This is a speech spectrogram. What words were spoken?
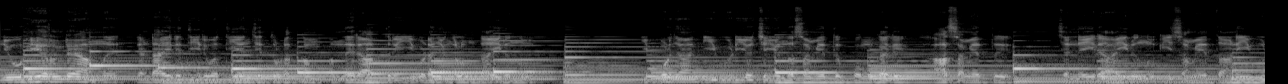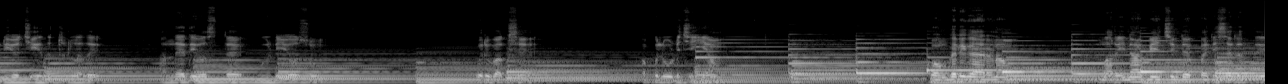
ന്യൂ ഇയറിന്റെ അന്ന് രണ്ടായിരത്തി ഇരുപത്തിയഞ്ച് തുടക്കം അന്ന് രാത്രി ഇവിടെ ഞങ്ങൾ ഉണ്ടായിരുന്നു. ഇപ്പോൾ ഞാൻ ഈ വീഡിയോ ചെയ്യുന്ന സമയത്ത് പൊങ്കൽ ആ സമയത്ത് ചെന്നൈയിലായിരുന്നു ഈ സമയത്താണ് ഈ വീഡിയോ ചെയ്തിട്ടുള്ളത്. അന്നേ ദിവസത്തെ വീഡിയോസും ഒരു പക്ഷേ അപ്ലോഡ് ചെയ്യാം. പൊങ്കൽ കാരണം മറീന ബീച്ചിന്റെ പരിസരത്ത്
